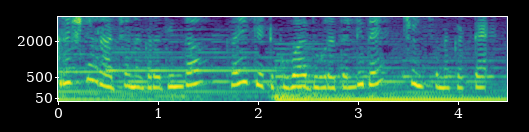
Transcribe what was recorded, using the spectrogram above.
ಕೃಷ್ಣರಾಜನಗರದಿಂದ ಕೈಗೆಟುಕುವ ದೂರದಲ್ಲಿದೆ ಚುಂಚನಕಟ್ಟೆ.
